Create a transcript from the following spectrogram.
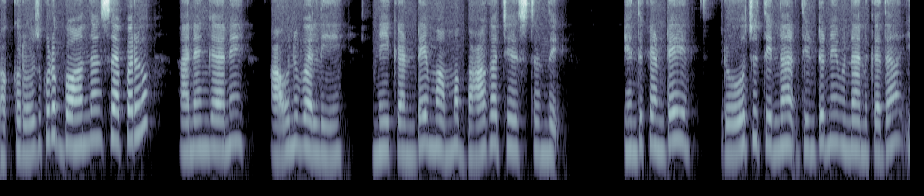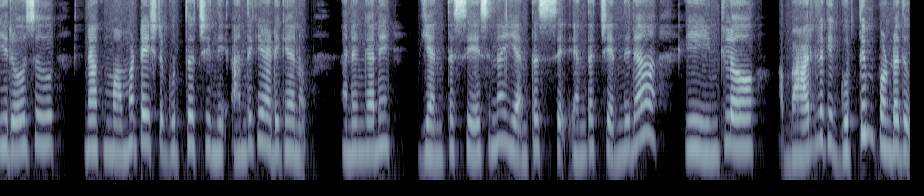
ఒక్కరోజు కూడా బాగుందని చెప్పరు. అనగానే అవును వల్లి నీకంటే మా అమ్మ బాగా చేస్తుంది. ఎందుకంటే రోజు తిన్నా తింటూనే ఉన్నాను కదా ఈరోజు నాకు మా అమ్మ టేస్ట్ గుర్తొచ్చింది అందుకే అడిగాను. అనగానే ఎంత చేసినా ఎంత ఎంత చెందినా ఈ ఇంట్లో భార్యలకి గుర్తింపు ఉండదు.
